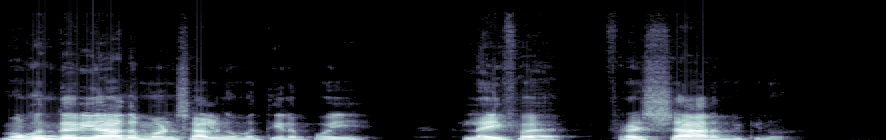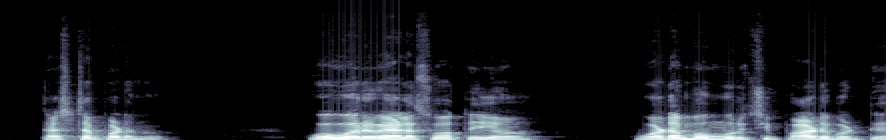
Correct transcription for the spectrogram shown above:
முகம் தெரியாத மனுஷாளுங்க மத்தியில் போய் லைஃப்பை ஃப்ரெஷ்ஷாக ஆரம்பிக்கணும். கஷ்டப்படணும். ஒவ்வொரு வேளை சோத்தையும் உடம்பு முறிச்சு பாடுபட்டு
